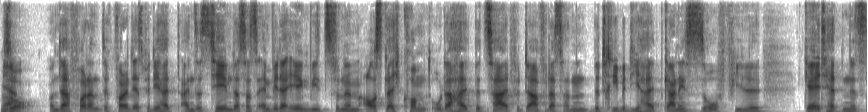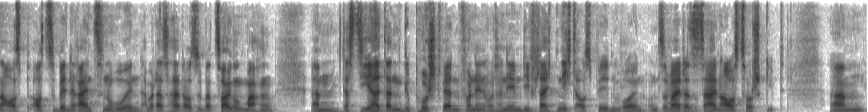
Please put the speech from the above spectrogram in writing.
Ja. So, und da fordert, fordert die SPD halt ein System, dass das entweder irgendwie zu einem Ausgleich kommt oder halt bezahlt wird dafür, dass dann Betriebe, die halt gar nicht so viel Geld hätten, jetzt eine Aus Auszubildende reinzuholen, aber das halt aus Überzeugung machen, ähm, dass die halt dann gepusht werden von den Unternehmen, die vielleicht nicht ausbilden wollen und so weiter, dass es da einen Austausch gibt. Ähm,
